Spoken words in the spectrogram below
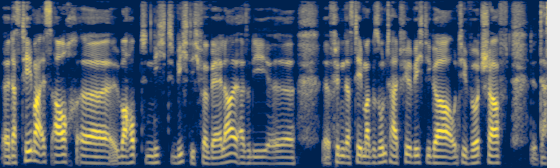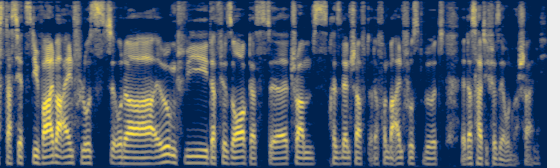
Äh, das Thema ist auch äh, überhaupt nicht wichtig für Wähler. Also die äh, finden das Thema Gesundheit viel wichtiger und die Wirtschaft, dass das jetzt die Wahl beeinflusst oder irgendwie dafür sorgt, dass äh, Trumps Präsidentschaft davon beeinflusst wird, äh, das halte ich für sehr unwahrscheinlich.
